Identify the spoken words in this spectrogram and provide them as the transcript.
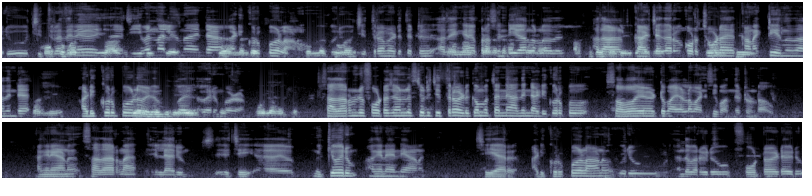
ഒരു ചിത്രത്തിന് ജീവൻ നൽകുന്ന അതിന്റെ അടിക്കുറിപ്പുകളാണ്? ഒരു ചിത്രം എടുത്തിട്ട് അതെങ്ങനെ പ്രസന്റ് ചെയ്യാന്നുള്ളത് അത് കാഴ്ചക്കാർക്ക് കുറച്ചുകൂടെ കണക്ട് ചെയ്യുന്നത് അതിന്റെ അടിക്കുറിപ്പുകൾ വരും വരുമ്പോഴാണ്. സാധാരണ ഒരു ഫോട്ടോ ജേർണലിസ്റ്റ് ഒരു ചിത്രം എടുക്കുമ്പോൾ തന്നെ അതിന്റെ അടിക്കുറിപ്പ് സ്വാഭാവികമായിട്ടും അയാളുടെ മനസ്സിൽ വന്നിട്ടുണ്ടാവും. അങ്ങനെയാണ് സാധാരണ എല്ലാവരും മിക്കവരും അങ്ങനെ തന്നെയാണ് ചെയ്യാറ്. അടിക്കുറിപ്പുകളാണ് ഒരു എന്താ പറയുക ഒരു ഫോട്ടോയുടെ ഒരു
